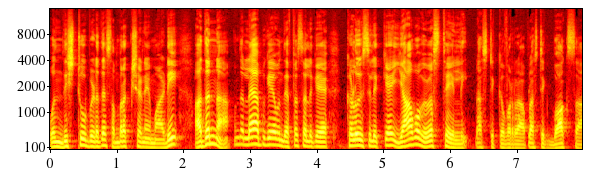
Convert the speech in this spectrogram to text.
ಒಂದಿಷ್ಟು ಬಿಡದೆ ಸಂರಕ್ಷಣೆ ಮಾಡಿ ಅದನ್ನು ಒಂದು ಲ್ಯಾಬ್ಗೆ, ಒಂದು ಎಫ್ ಎಸ್ ಎಲ್ಗೆ ಕಳುಹಿಸಲಿಕ್ಕೆ ಯಾವ ವ್ಯವಸ್ಥೆಯಲ್ಲಿ? ಪ್ಲಾಸ್ಟಿಕ್ ಕವರ, ಪ್ಲಾಸ್ಟಿಕ್ ಬಾಕ್ಸಾ?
